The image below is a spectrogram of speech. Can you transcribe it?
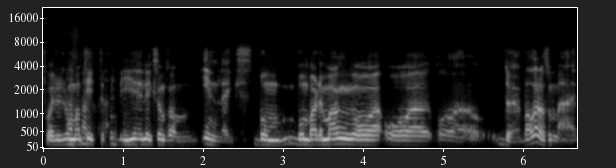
For om man titter forbi liksom sånn innleggsbombardement og, og, og dødballer, da, som er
